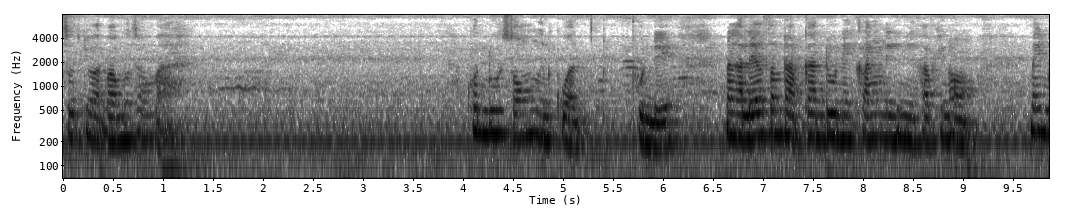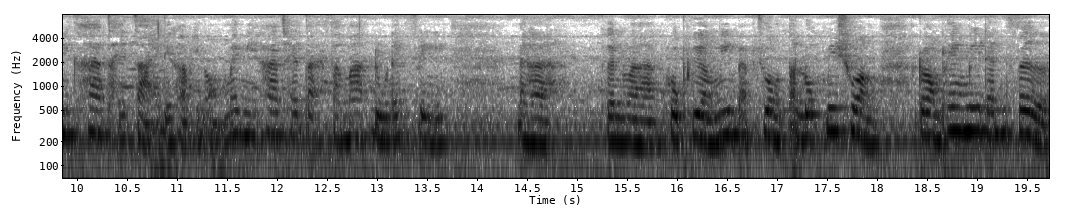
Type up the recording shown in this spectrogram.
สุดยอดว่ามือเจ้าว่าคนดูสองหมื่นกว่าผุนเดะนะคะแล้วสำหรับการดูในครั้งนี้นี่ครับพี่น้องไม่มีค่าใช้จ่ายเลยค่ะพี่น้องไม่มีค่าใช้จ่ายสามารถดูได้ฟรีนะคะ เกินมาครบเครื่องมีแบบช่วงตลกมีช่วงร้องเพลงมีแดนเซอร์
